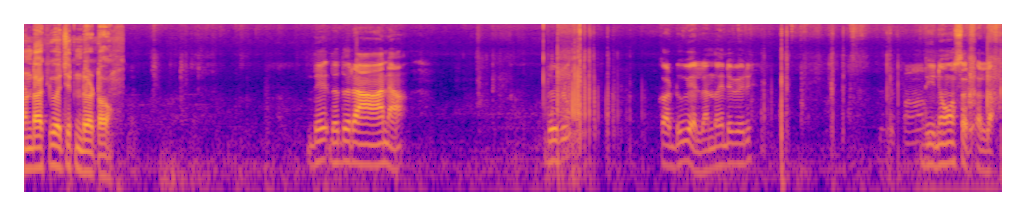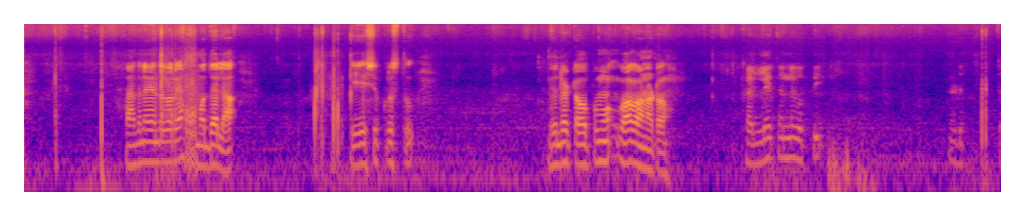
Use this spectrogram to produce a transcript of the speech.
ഉണ്ടാക്കി വച്ചിട്ടുണ്ട് കേട്ടോ. ഇത് ഇതൊരു ആന. ഇതൊരു കടുവയല്ല എന്താ അതിന്റെ പേര്? ദിനോസർ അല്ല. സാധനം എന്താ പറയുക മുതല. യേശു ക്രിസ്തു ഇതിന്റെ ടോപ്പ് ഭാഗമാണ് കേട്ടോ കല്ലിൽ തന്നെ കുത്തി. എടുത്ത.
